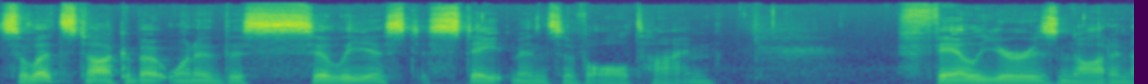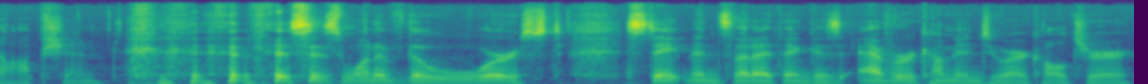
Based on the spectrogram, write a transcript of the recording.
So let's talk about one of the silliest statements of all time. Failure is not an option. this is one of the worst statements that I think has ever come into our culture.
